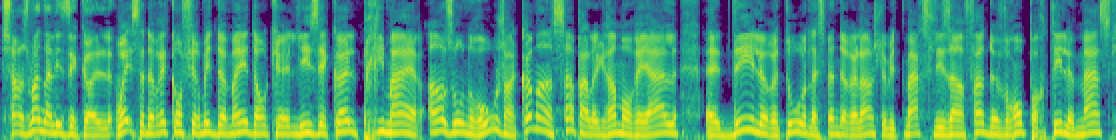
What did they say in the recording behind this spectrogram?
Changement dans les écoles. Oui, ça devrait être confirmé demain. Donc, euh, les écoles primaires en zone rouge, en commençant par le Grand Montréal, euh, dès le retour de la semaine de relâche le 8 mars, les enfants devront porter le masque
